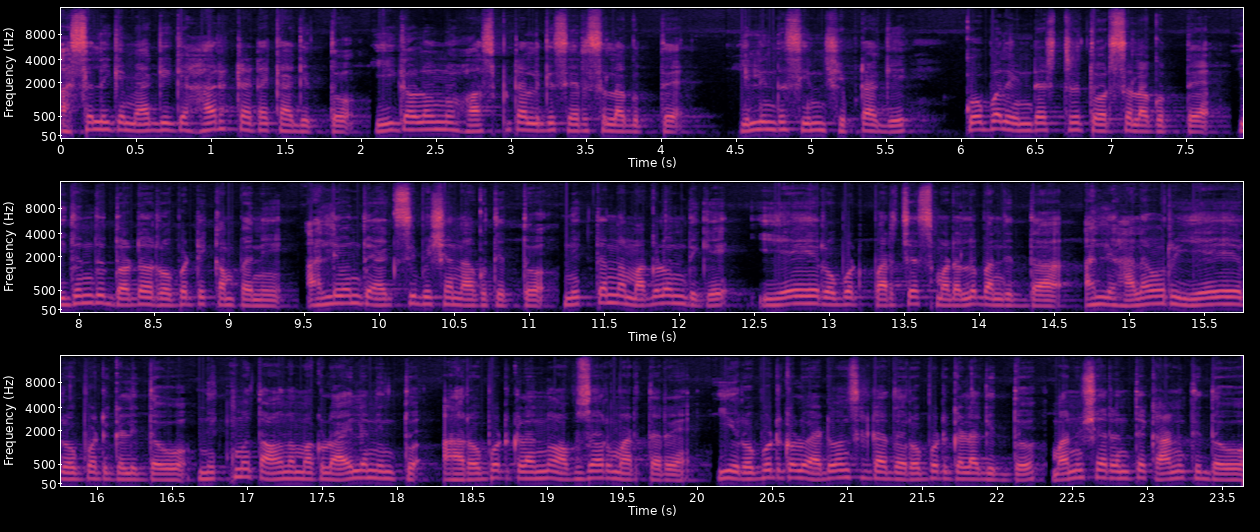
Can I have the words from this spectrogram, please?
ಅಸಲಿಗೆ ಮ್ಯಾಗಿಗೆ ಹಾರ್ಟ್ ಅಟ್ಯಾಕ್ ಆಗಿತ್ತು. ಈಗ ಅವಳನ್ನು ಹಾಸ್ಪಿಟಲ್ಗೆ ಸೇರಿಸಲಾಗುತ್ತೆ. ಇಲ್ಲಿಂದ ಸೀನ್ ಶಿಫ್ಟ್ ಆಗಿ ಕೋಬಲ್ ಇಂಡಸ್ಟ್ರಿ ತೋರಿಸಲಾಗುತ್ತೆ. ಇದೊಂದು ದೊಡ್ಡ ರೋಬೋಟಿಕ್ ಕಂಪನಿ ಅಲ್ಲಿ ಒಂದು ಎಕ್ಸಿಬಿಷನ್ ಆಗುತ್ತಿತ್ತು. ನಿಕ್ ತನ್ನ ಮಗಳೊಂದಿಗೆ ಎ ರೋಬೋಟ್ ಪರ್ಚೇಸ್ ಮಾಡಲು ಬಂದಿದ್ದ. ಅಲ್ಲಿ ಹಲವಾರು ಎ ರೋಬೋಟ್ಗಳಿದ್ದವು ನಿಕ್ ಮತ್ತು ಅವನ ಮಗಳು ಐಲ ನಿಂತು ಆ ರೋಬೋಟ್ಗಳನ್ನು ಅಬ್ಸರ್ವ್ ಮಾಡ್ತಾರೆ. ಈ ರೋಬೋಟ್ಗಳು ಅಡ್ವಾನ್ಸ್ಡ್ ಆದ ರೋಬೋಟ್ ಗಳಾಗಿದ್ದು ಮನುಷ್ಯರಂತೆ ಕಾಣುತ್ತಿದ್ದವು.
